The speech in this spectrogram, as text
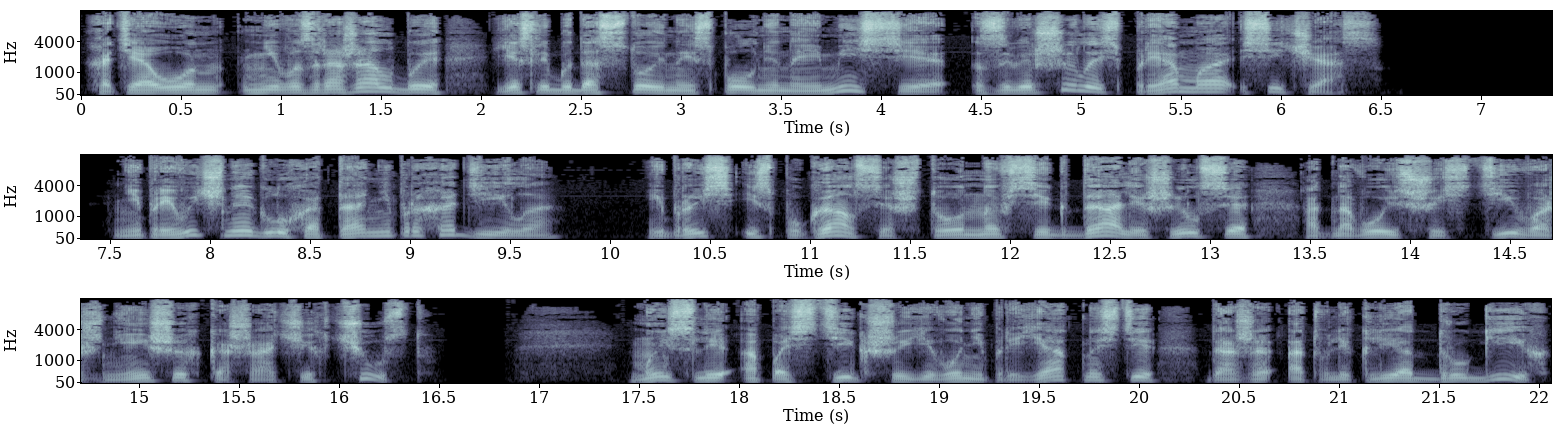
Хотя он не возражал бы, если бы достойно исполненная миссия завершилась прямо сейчас. Непривычная глухота не проходила, и Брысь испугался, что навсегда лишился одного из шести важнейших кошачьих чувств. Мысли о постигшей его неприятности даже отвлекли от других,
